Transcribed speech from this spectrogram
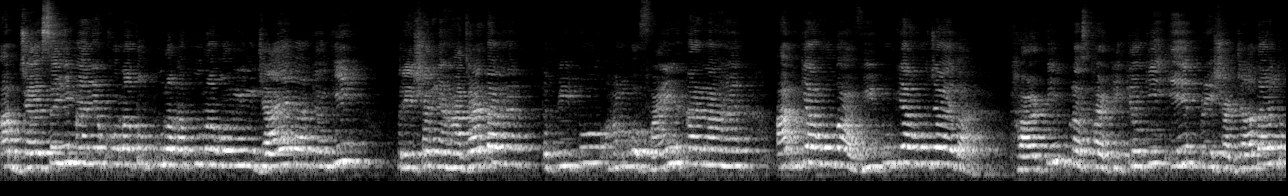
अब जैसे ही मैंने खोला तो पूरा का पूरा वॉल्यूम जाएगा, क्योंकि प्रेशर यहाँ ज़्यादा है। तो P2 हमको फाइंड करना है। अब क्या होगा? V2 क्या हो जाएगा? थर्टी प्लस थर्टी क्योंकि ए प्रेशर ज़्यादा है तो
